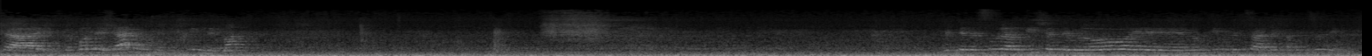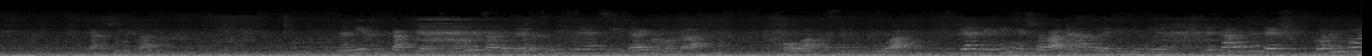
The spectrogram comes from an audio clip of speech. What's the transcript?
את ה- את כפות הידיים אנחנו מוכיחים למטה. ותנסו להרגיש שאתם לא אה, נוטים לצד אחד הצדדים. כך שאיפה. נניח כף שמאל לצד הדרך, לפני הצידה עם המבט, אחורה, חזה פתוח, יד ימין ישרה מעל רגל ימין, לקו הכתף, קודם כל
